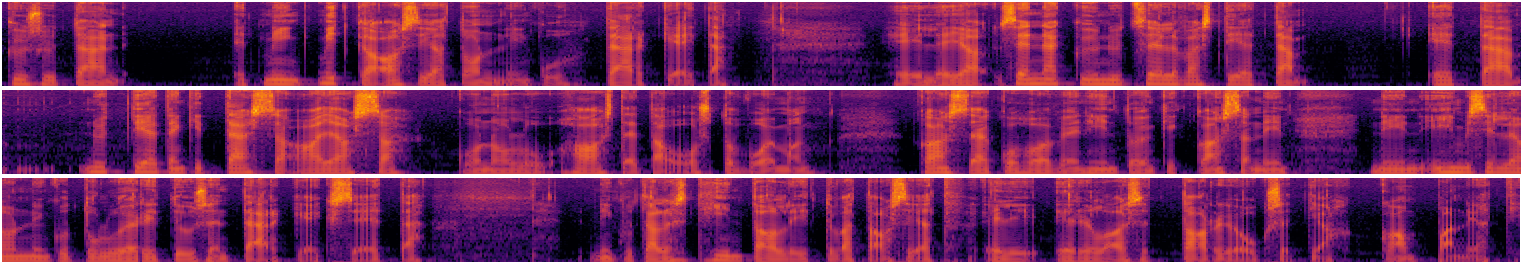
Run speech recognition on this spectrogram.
kysytään, että mitkä asiat on niin kuin tärkeitä heille. Ja se näkyy nyt selvästi, että, että nyt tietenkin tässä ajassa, kun on ollut haasteita ostovoiman kanssa ja kohoavien hintojenkin kanssa, niin, niin ihmisille on niin kuin tullut erityisen tärkeäksi se, että – niin kuin tällaiset hintaan liittyvät asiat, eli erilaiset tarjoukset ja kampanjat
